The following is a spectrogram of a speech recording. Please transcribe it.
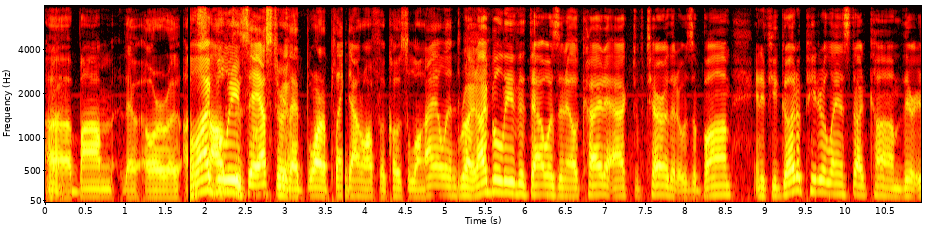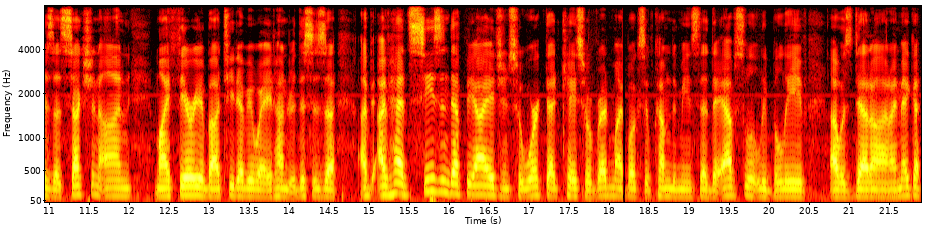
uh, bomb that, or uh, unsolved Well, believe- disaster yeah. that brought a plane down off the coast of Long Island. Right. I believe that that was an Al Qaeda act of terror, that it was a bomb. And if you go to peterlance.com, there is a section on my theory about TWA 800. This is a, I've, I've had seasoned FBI agents who worked that case, who have read my books, have come to me and said they absolutely believe I was dead on. I make a,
